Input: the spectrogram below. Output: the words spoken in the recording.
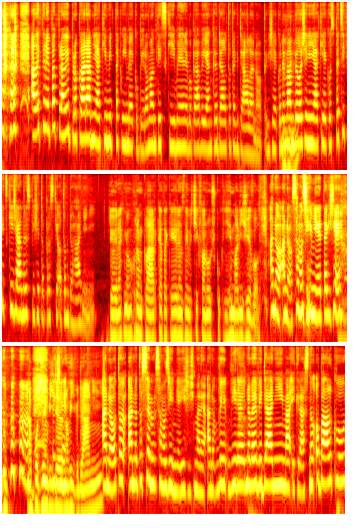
ale které pak právě prokládám nějakými takovými jakoby romantickými, nebo právě Janka Dalt a tak dále, no. Takže jako nemám mm-hmm. vyloženě nějaký jako specifický žánr, spíš je to prostě o tom dohánění. Jo, jinak mimochodem Klárka tak je jeden z největších fanoušků knihy Malý život. Ano, ano, samozřejmě, takže... Na podzim vyjde takže... nový vydání. Ano, to, ano, to jsem samozřejmě, Ježíš ano, vyjde nové vydání, má i krásnou obálku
